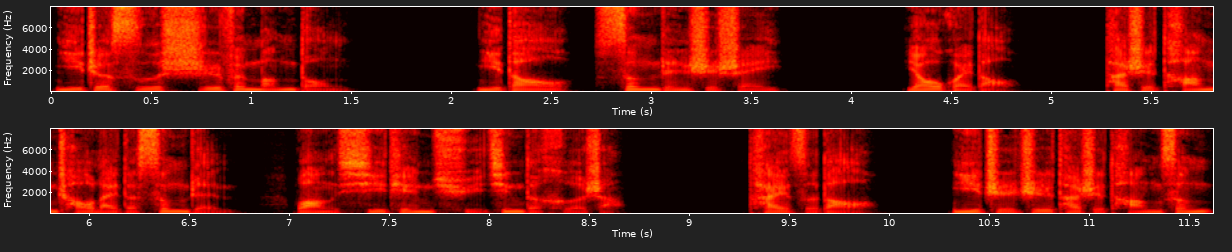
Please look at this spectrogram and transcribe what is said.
你这厮十分懵懂，你道僧人是谁？”妖怪道：“他是唐朝来的僧人，往西天取经的和尚。”太子道：“你只知他是唐僧，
